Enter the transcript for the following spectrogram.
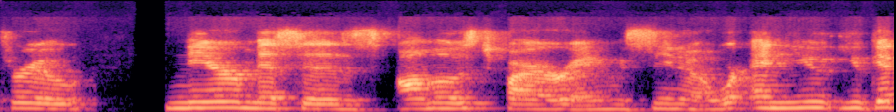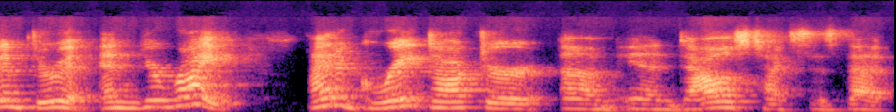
through near misses, almost firings, you know, where and you you get them through it. And you're right. I had a great doctor um, in Dallas, Texas, that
